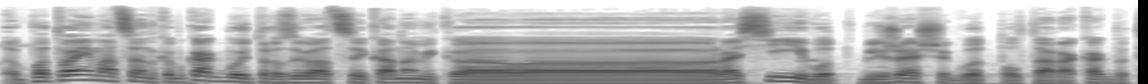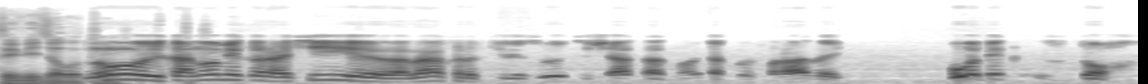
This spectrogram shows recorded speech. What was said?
да. По твоим оценкам, как будет развиваться экономика э, России вот в ближайший год-полтора? Как бы ты видел это? Ну, экономика России, она характеризуется сейчас одной такой фразой. Бобик сдох.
